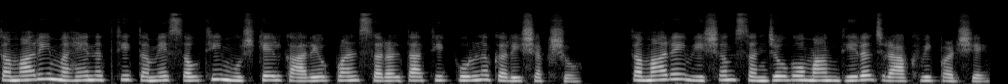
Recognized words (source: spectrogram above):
તમારી મહેનતથી તમે સૌથી મુશ્કેલ કાર્યો પણ સરળતાથી પૂર્ણ કરી શકશો. તમારે વિષમ સંજોગોમાં ધીરજ રાખવી પડશે.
